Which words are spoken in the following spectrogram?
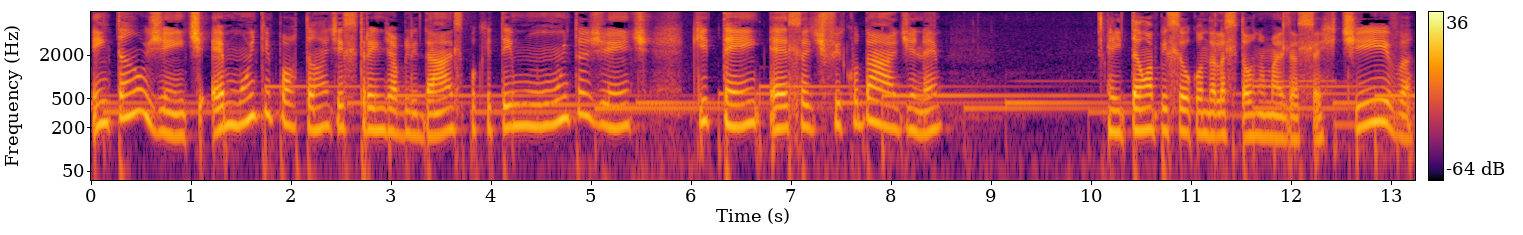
Então, gente, é muito importante esse treino de habilidades porque tem muita gente que tem essa dificuldade, né? Então, a pessoa, quando ela se torna mais assertiva,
